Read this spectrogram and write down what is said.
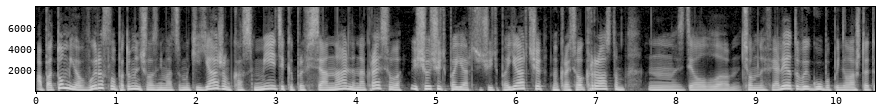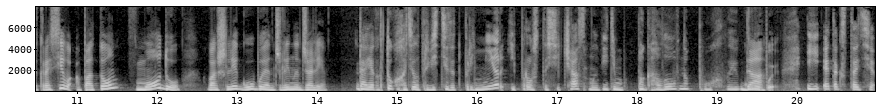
А потом я выросла, потом я начала заниматься макияжем, косметикой, профессионально, накрасила еще чуть поярче, чуть поярче, накрасила красным, сделала темно-фиолетовые губы, поняла, что это красиво, а потом в моду вошли губы Анджелины Джоли. Да, я как только хотела привести этот пример, и просто сейчас мы видим поголовно пухлые да. губы. И это, кстати,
